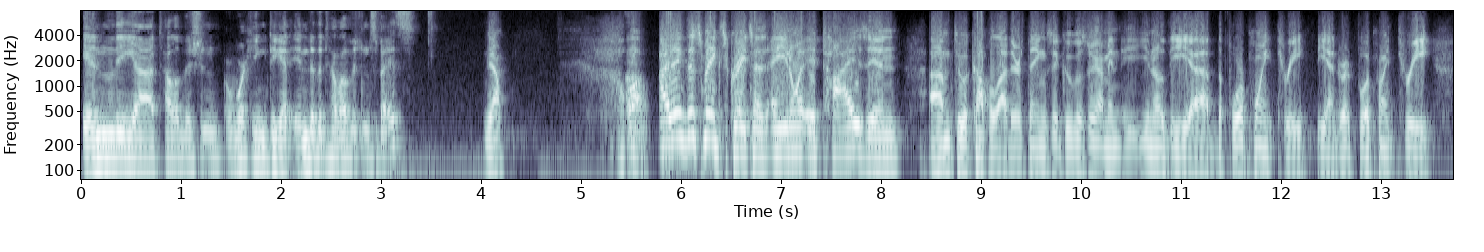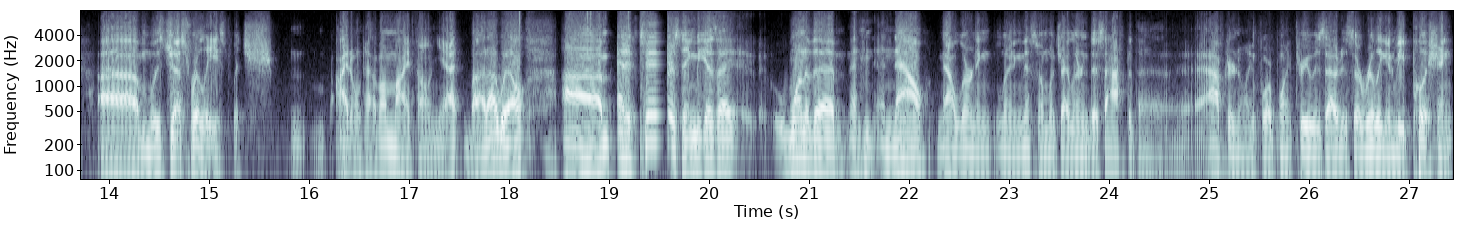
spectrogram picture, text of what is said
in the uh, television or working to get into the television space. Yep. Well, I think this makes great sense, and you know what? It ties in um, to a couple other things that Google's doing. I mean, you know, the uh, the 4.3, the Android 4.3, um, was just released, which I don't have on my phone yet, but I will. Um, and it's interesting because I one of the and, and now now learning learning this one, which I learned this after the after knowing 4.3 was out, is they're really going to be pushing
